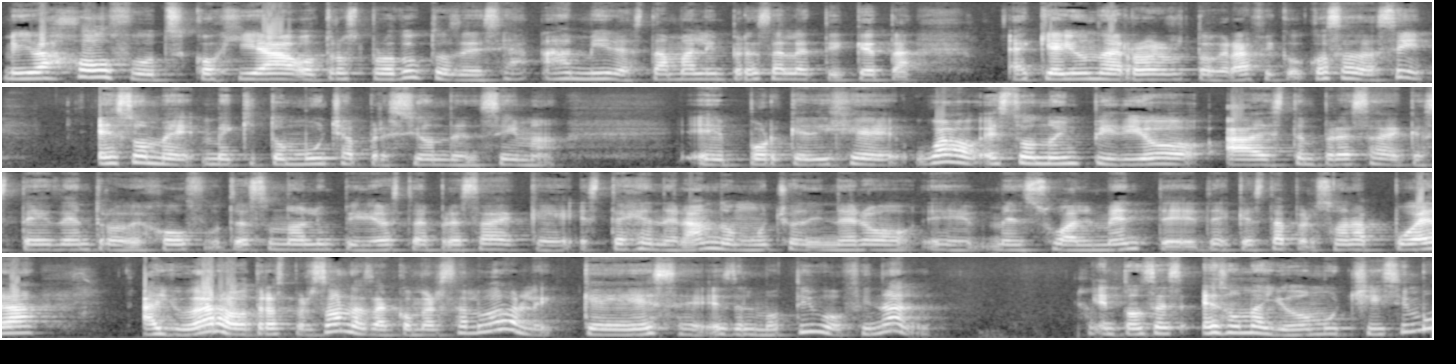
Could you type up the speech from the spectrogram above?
me iba a Whole Foods, cogía otros productos y decía, ah, mira, está mal impresa la etiqueta, aquí hay un error ortográfico, cosas así. Eso me, me quitó mucha presión de encima. Eh, porque dije, wow, esto no impidió a esta empresa de que esté dentro de Whole Foods, eso no le impidió a esta empresa de que esté generando mucho dinero eh, mensualmente, de que esta persona pueda ayudar a otras personas a comer saludable, que ese es el motivo final. Entonces eso me ayudó muchísimo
